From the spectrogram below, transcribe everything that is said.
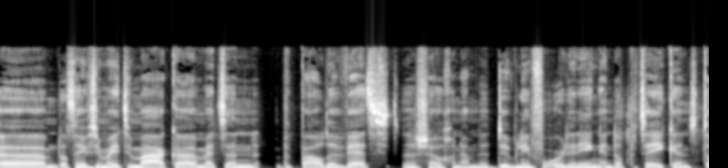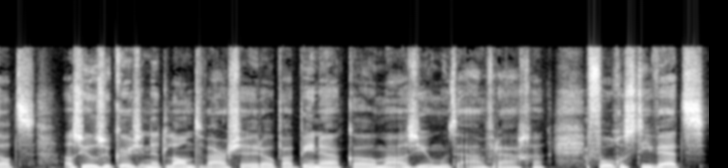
Uh, dat heeft ermee te maken met een bepaalde wet, de zogenaamde Dublin-verordening. En dat betekent dat asielzoekers in het land waar ze Europa binnenkomen asiel moeten aanvragen. Volgens die wet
